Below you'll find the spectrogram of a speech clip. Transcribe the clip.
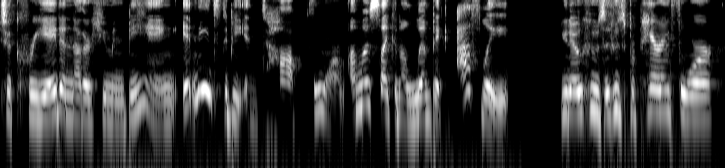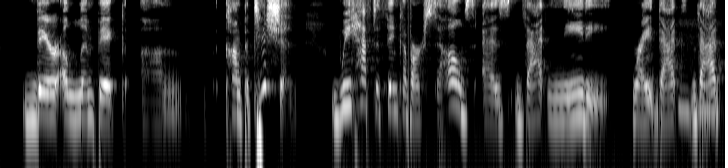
to create another human being, it needs to be in top form, almost like an Olympic athlete, you know, who's who's preparing for their Olympic um, competition. We have to think of ourselves as that needy, right? That mm-hmm. that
